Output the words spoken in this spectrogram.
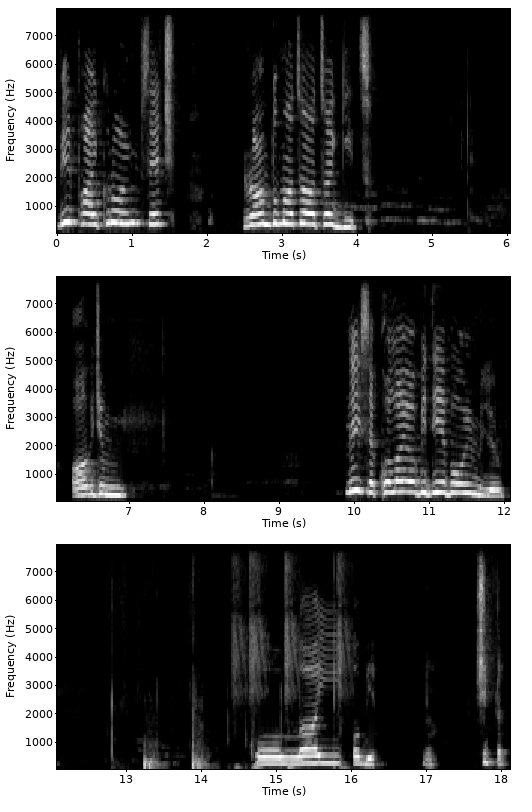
Bir parkur oyun seç. Random ata ata git. Abicim. Neyse kolay obi diye bir oyun biliyorum. Kolay obi. Çıktı.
